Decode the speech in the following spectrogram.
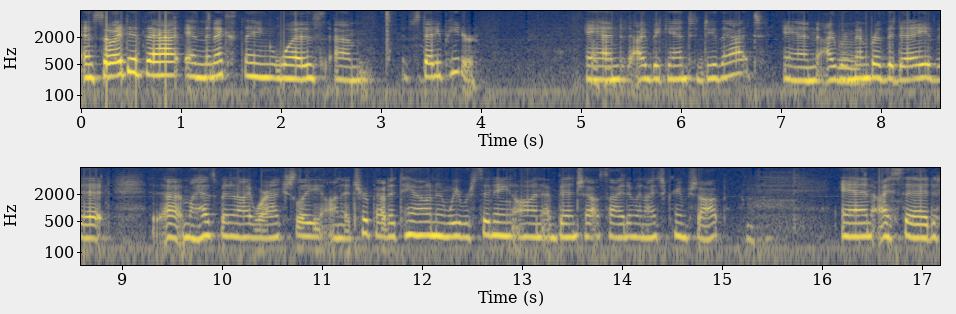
And so I did that, and the next thing was um, study Peter. And I began to do that. And I remember the day that uh, my husband and I were actually on a trip out of town, and we were sitting on a bench outside of an ice cream shop. And I said,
